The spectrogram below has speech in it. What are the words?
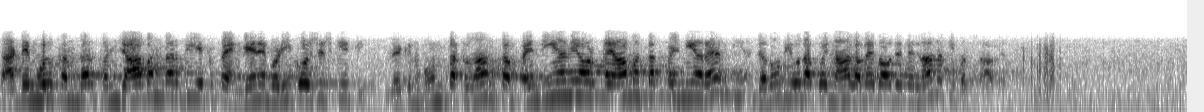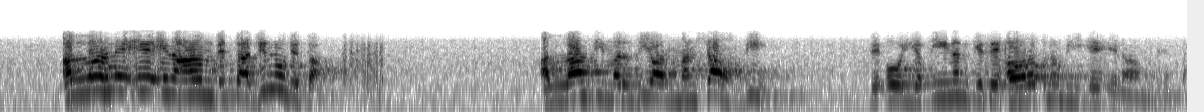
سڈے ملک اندر، پنجاب اندر بھی ایک پہنگے نے بڑی کوشش کی تھی لیکن ہوں تک لانت پہ نے اور قیامت تک پہ رہن گیا جدوں بھی وہ کوئی نام لوے گا وہ لانت ہی برسا اللہ نے یہ انعام دیتا جنوں دیتا اللہ کی مرضی اور منشا ہوتی تو وہ یقیناً کسی عورت نو بھی یہ انعام دینا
